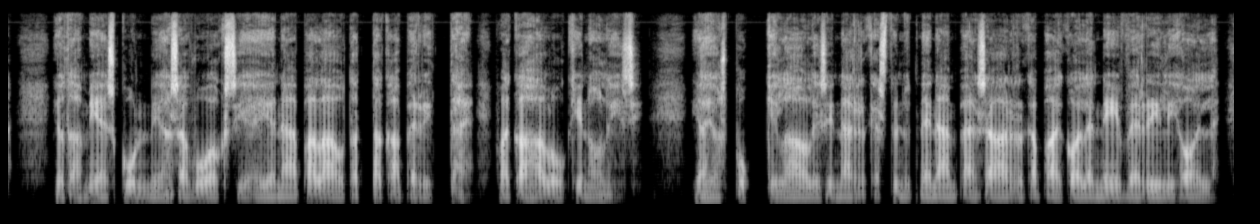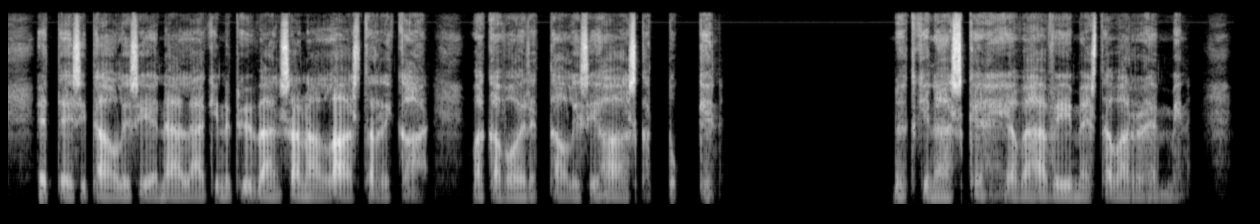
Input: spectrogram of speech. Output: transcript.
jota mies kunniansa vuoksi ei enää palauta takaperittäin, vaikka halukin olisi. Ja jos pukkila olisi närkästynyt nenänpäänsä arkapaikoille niin verilihoille, ettei sitä olisi enää lääkinyt hyvän sanan laastarikaan, vaikka voidetta olisi haaskattukin. Nytkin äsken ja vähän viimeistä varhemmin,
